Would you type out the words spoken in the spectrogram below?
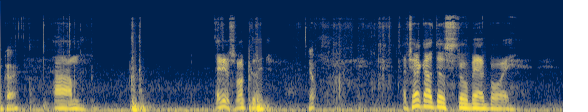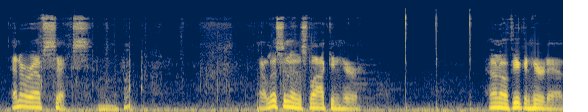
Okay. Um, they look good. Yep. Now check out this little bad boy, NRF 6. Mhm. Now listen to this locking here. I don't know if you can hear that.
